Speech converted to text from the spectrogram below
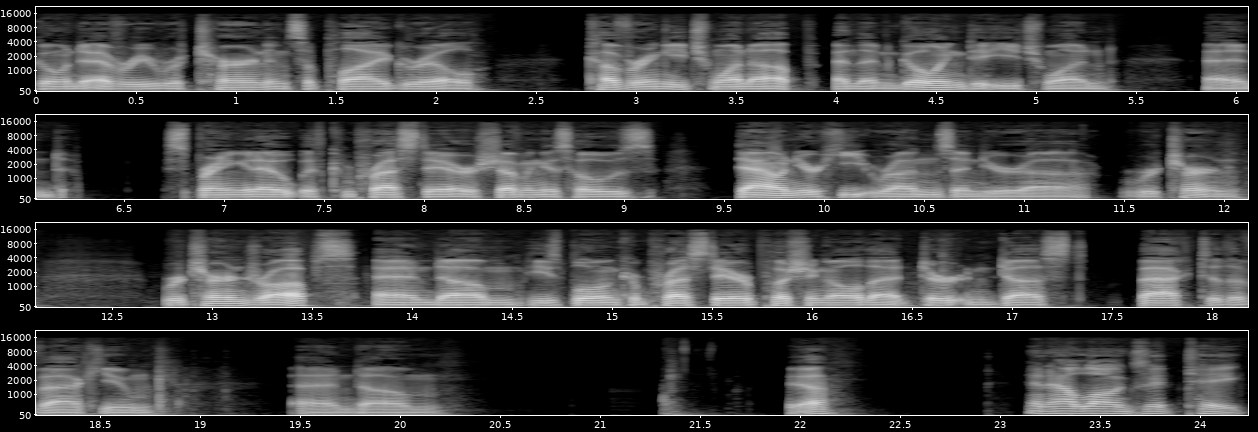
going to every return and supply grill, covering each one up, and then going to each one and spraying it out with compressed air, shoving his hose down your heat runs and your uh, return return drops, and um, he's blowing compressed air, pushing all that dirt and dust back to the vacuum, and um, yeah, And how long does it take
